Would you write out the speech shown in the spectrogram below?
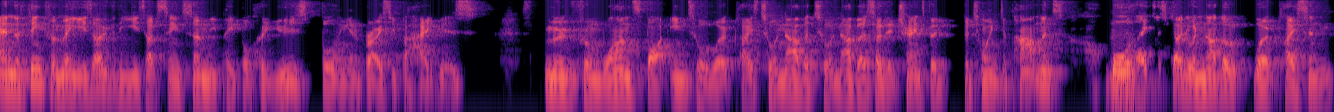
And the thing for me is, over the years, I've seen so many people who use bullying and abrasive behaviors move from one spot into a workplace to another to another. So they're transferred between departments, mm. or they just go to another workplace and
